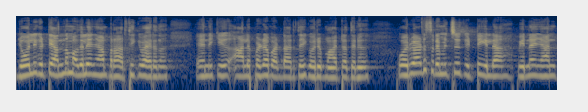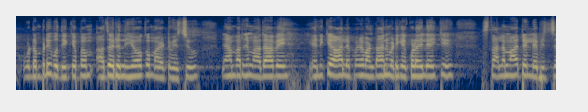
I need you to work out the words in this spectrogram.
ജോലി കിട്ടി. അന്ന് മുതലേ ഞാൻ പ്രാർത്ഥിക്കുമായിരുന്നു എനിക്ക് ആലപ്പുഴ പണ്ടാരത്തേക്ക് ഒരു മാറ്റത്തിന് ഒരുപാട് ശ്രമിച്ചു കിട്ടിയില്ല. പിന്നെ ഞാൻ ഉടമ്പടി പുതുക്കിയപ്പം അതൊരു നിയോഗമായിട്ട് വെച്ചു. ഞാൻ പറഞ്ഞു മാതാവേ എനിക്ക് ആലപ്പുഴ വണ്ടാനം മെഡിക്കൽ കോളേജിലേക്ക് സ്ഥലമാറ്റം ലഭിച്ച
